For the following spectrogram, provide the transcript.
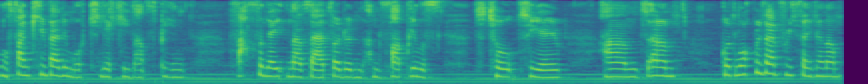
Well, thank you very much, Nickie. That's been fascinating as ever and, and fabulous to talk to you. And um, good luck with everything. And I'm,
